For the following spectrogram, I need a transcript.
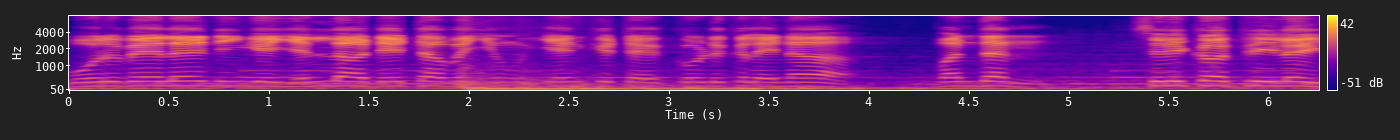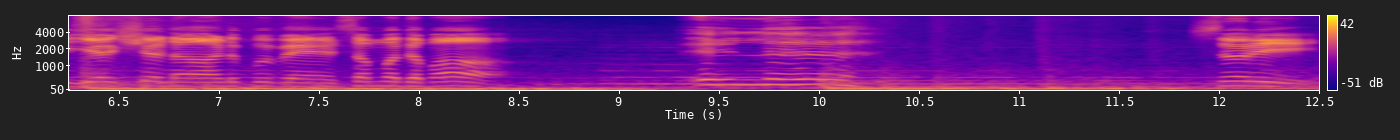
ஒருவேளை நீங்க எல்லா டேட்டாவையும் என்கிட்ட கொடுக்கலைனா வந்தன் சிலிகாத்ரியில யஷ நான் அனுப்புவேன். சம்மதமா? இல்ல. சரி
